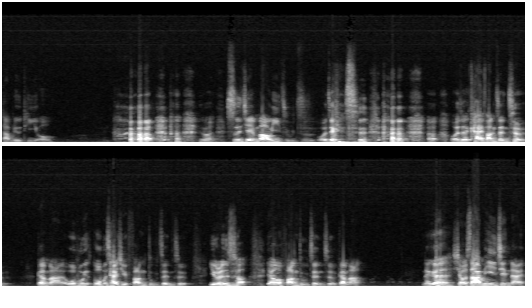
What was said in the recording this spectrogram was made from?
，WTO，什么世界贸易组织？我这个是，我这开放政策的，干嘛？我不我不采取防堵政策。有人说要用防堵政策，干嘛？那个小沙弥一进来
